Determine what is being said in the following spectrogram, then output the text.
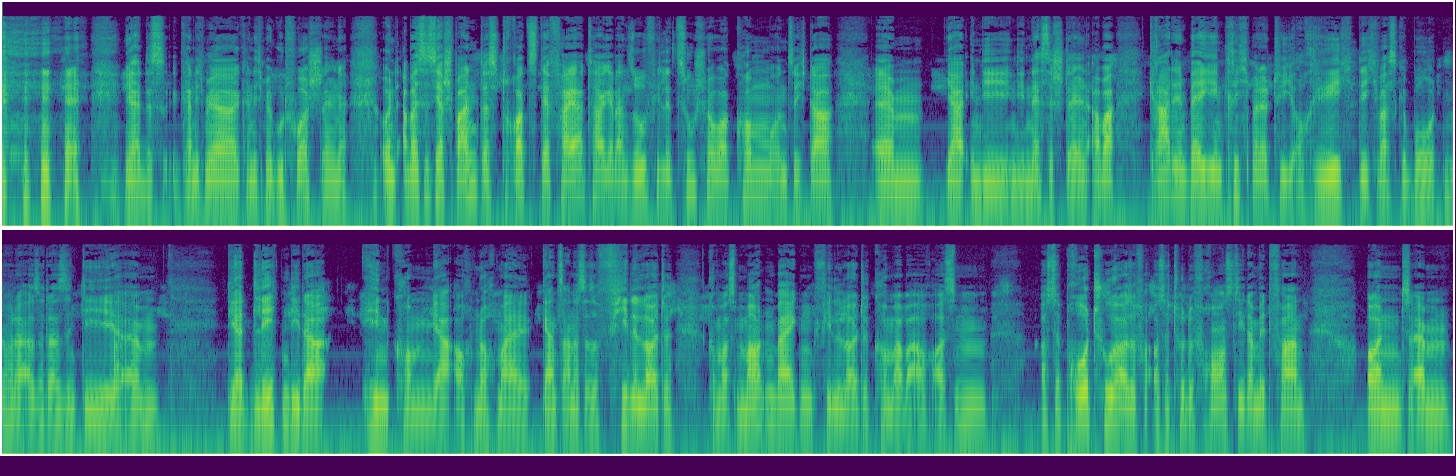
ja, das kann ich mir, kann ich mir gut vorstellen. Ne? Und, aber es ist ja spannend, dass trotz der Feiertage dann so viele Zuschauer kommen und sich da ähm, ja, in, die, in die Nässe stellen. Aber gerade in Belgien kriegt man natürlich auch richtig was geboten, oder? Also da sind die, ähm, die Athleten, die da hinkommen, ja auch nochmal ganz anders. Also viele Leute kommen aus dem Mountainbiken, viele Leute kommen aber auch aus dem aus der Pro Tour, also aus der Tour de France, die da mitfahren. Und ähm,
